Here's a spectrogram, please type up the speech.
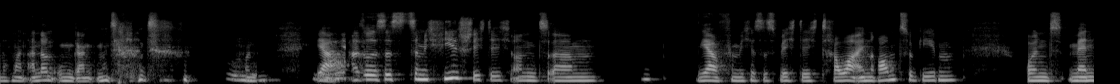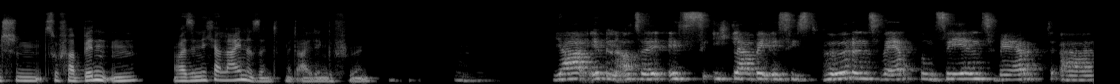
nochmal einen anderen Umgang mit hat. Mhm. Und ja, ja, also es ist ziemlich vielschichtig und ähm, ja, für mich ist es wichtig, Trauer einen Raum zu geben und Menschen zu verbinden, weil sie nicht alleine sind mit all den Gefühlen. Ja, eben, also es, ich glaube, es ist hörenswert und sehenswert äh,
